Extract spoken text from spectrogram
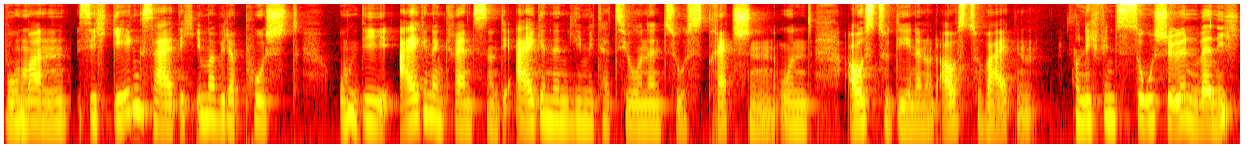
wo man sich gegenseitig immer wieder pusht, um die eigenen Grenzen und die eigenen Limitationen zu stretchen und auszudehnen und auszuweiten. Und ich finde es so schön, wenn ich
